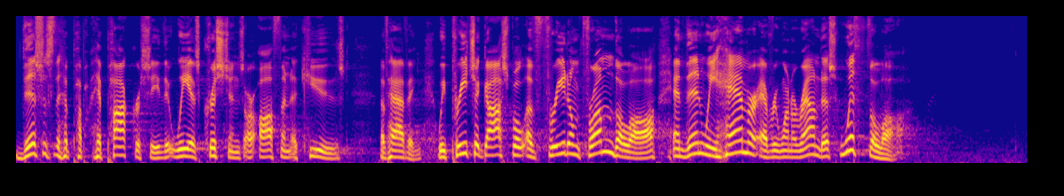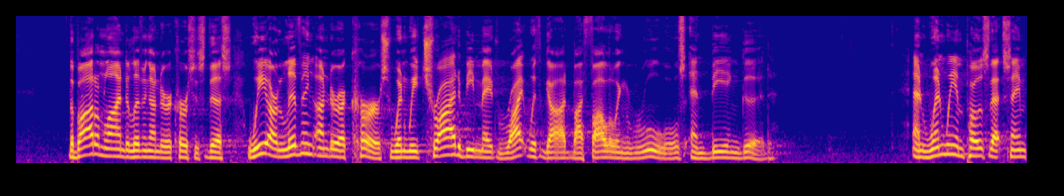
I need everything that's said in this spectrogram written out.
This is the hip- hypocrisy that we as Christians are often accused of having. We preach a gospel of freedom from the law, and then we hammer everyone around us with the law. The bottom line to living under a curse is this we are living under a curse when we try to be made right with God by following rules and being good. And when we impose that same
